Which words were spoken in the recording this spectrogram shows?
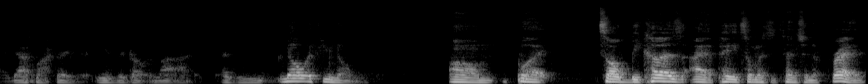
Like that's my favorite. He's the goat in my eyes, as you know if you know me. Um, but so because I have paid so much attention to Fred,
